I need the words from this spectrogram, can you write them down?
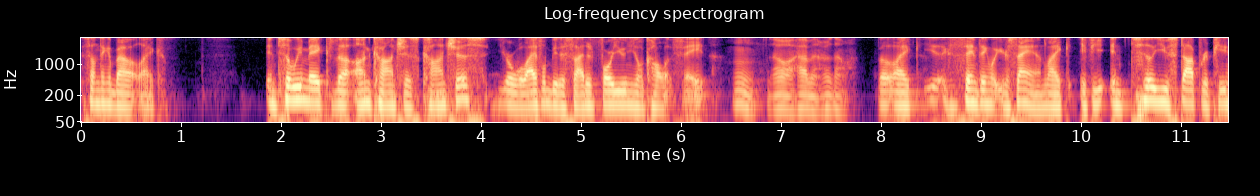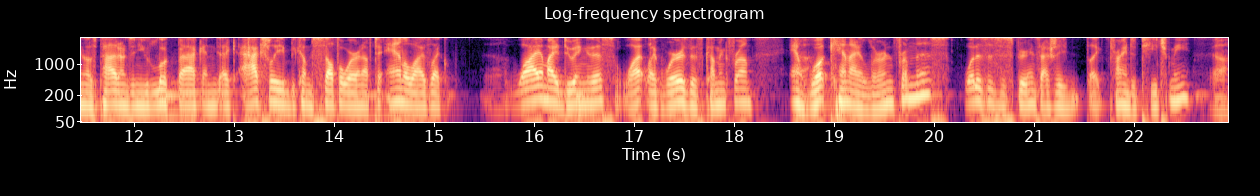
something about like until we make the unconscious conscious, your life will be decided for you, and you'll call it fate. Hmm. No, I haven't heard that one. But like it's the same thing what you're saying. Like if you until you stop repeating those patterns and you look back and like actually become self aware enough to analyze like why am I doing this? What like where is this coming from? And what can I learn from this? What is this experience actually like trying to teach me? Yeah.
